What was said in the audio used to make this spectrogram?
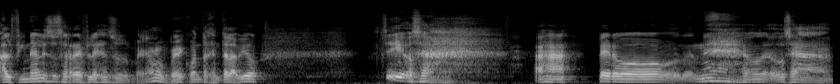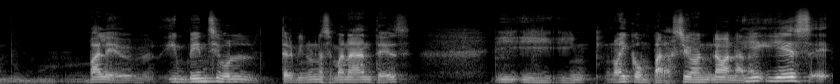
al final eso se refleja en sus... "Ve, Ve cuánta gente la vio. Sí, o sea, Ajá. pero... eh, o, o sea, vale, Invincible terminó una semana antes y, y- y no hay comparación. No, nada. Y, y es, eh,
